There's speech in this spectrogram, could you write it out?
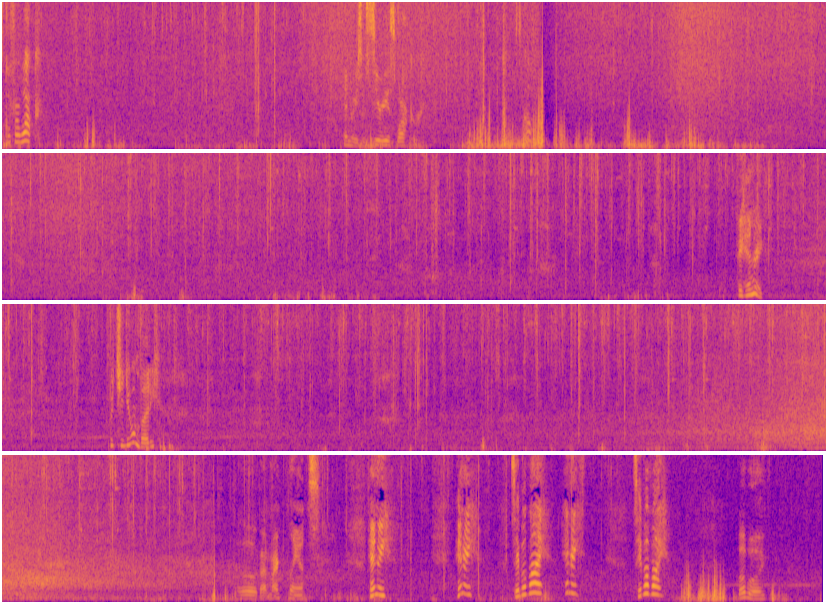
Let's go for a walk. Henry's a serious walker. Let's go. Hey, Henry. What you doing, buddy? Oh, gotta mark plants. Henry! Henry! Say bye-bye! Henry! Say bye-bye! Bye-bye.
